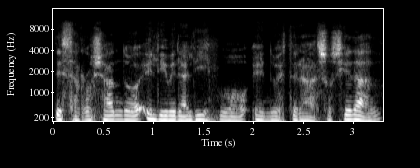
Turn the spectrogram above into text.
desarrollando el liberalismo en nuestra sociedad,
